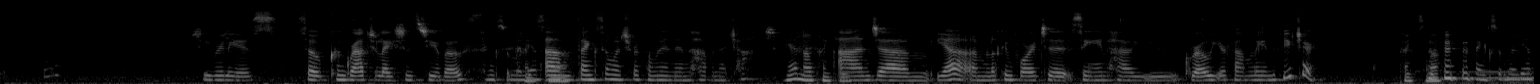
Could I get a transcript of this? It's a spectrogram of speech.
She really is. So congratulations to you both. Thanks a million. Thanks. Um, thanks so much for coming in and having a chat. yeah, no, thank you. And um, yeah, I'm looking forward to seeing how you grow your family in the future. Thanks, no. Thanks a million.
